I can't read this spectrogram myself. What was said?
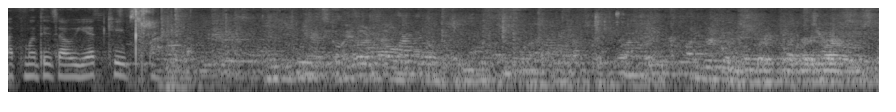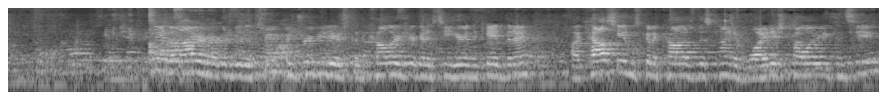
आतमध्ये जाऊयात केव्स पाहायला Calcium and iron are going to be the two contributors to the colors you're going to see here in the cave today. Uh, calcium is going to cause this kind of whitish color you can see.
